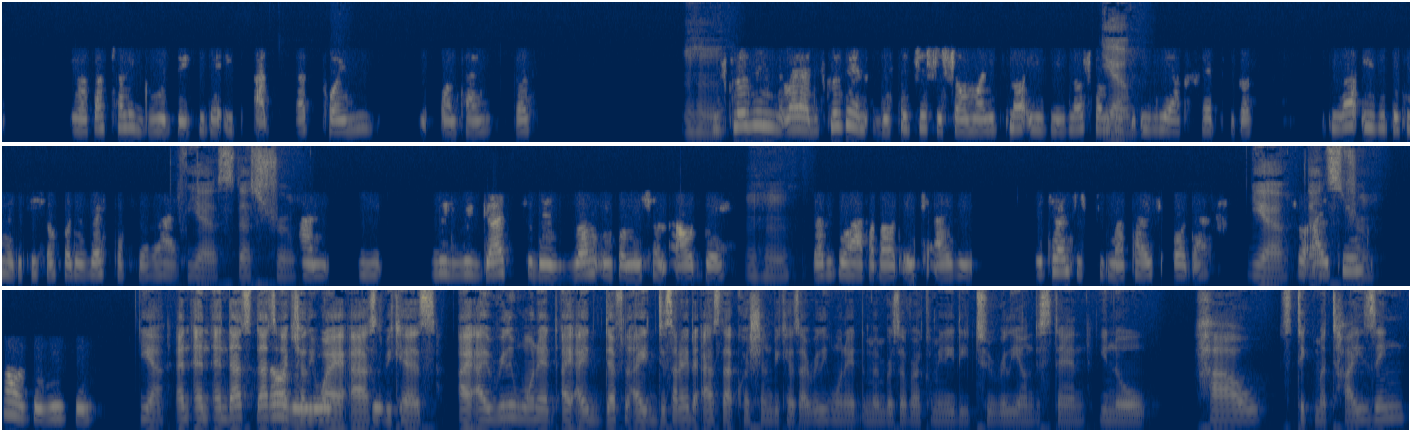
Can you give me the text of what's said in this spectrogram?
it was actually good they hid it at that point on time because mm-hmm. disclosing rather disclosing the status to someone it's not easy. It's not something yeah. to easily accept because it's not easy taking medication for the rest of your life. Yes, that's true. And with regards to the wrong information out there mm-hmm. that people have about HIV, they tend to stigmatize others. Yeah, so I think true. that was the reason. Yeah, and and and that's that's that actually why I asked because I, I really wanted I, I definitely I decided to ask that question because I really wanted the members of our community to really understand, you know, how stigmatizing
